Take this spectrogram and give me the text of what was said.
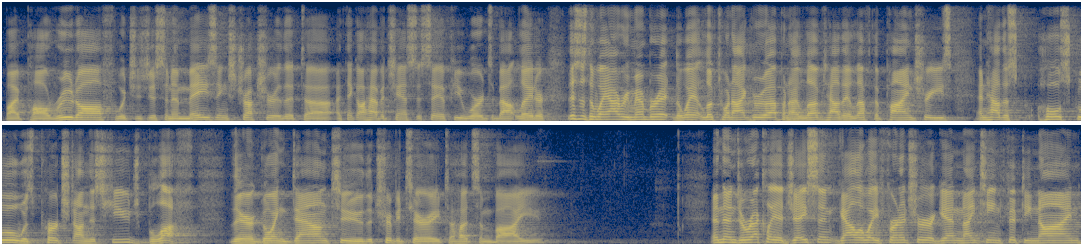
by Paul Rudolph, which is just an amazing structure that uh, I think I'll have a chance to say a few words about later. This is the way I remember it, the way it looked when I grew up, and I loved how they left the pine trees and how this whole school was perched on this huge bluff there going down to the tributary to Hudson Bayou. And then directly adjacent, Galloway Furniture, again, 1959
